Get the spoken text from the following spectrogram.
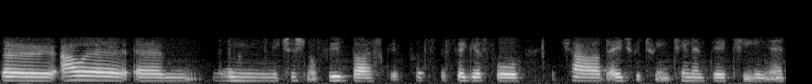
So our um, minimum nutritional food basket puts the figure for a child aged between 10 and 13 at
